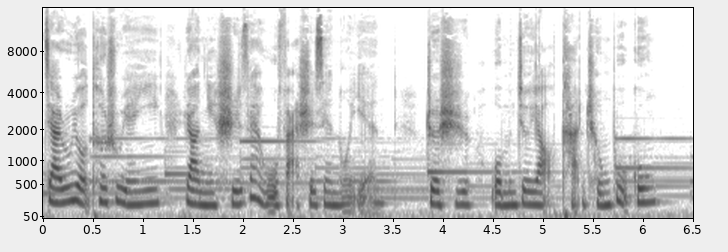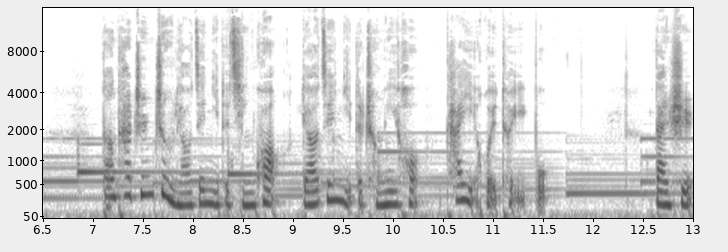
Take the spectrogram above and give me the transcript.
假如有特殊原因让你实在无法实现诺言，这时我们就要坦诚不公。当他真正了解你的情况，了解你的诚意后，他也会退一步。但是，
